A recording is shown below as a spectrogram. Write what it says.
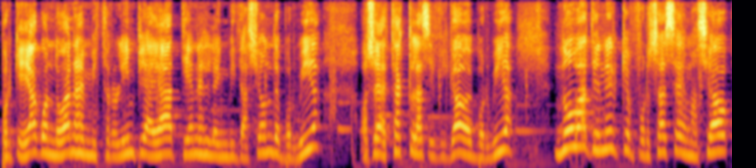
porque ya cuando ganas en Mr. Olympia ya tienes la invitación de por vía, o sea, estás clasificado de por vía, no va a tener que esforzarse demasiado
